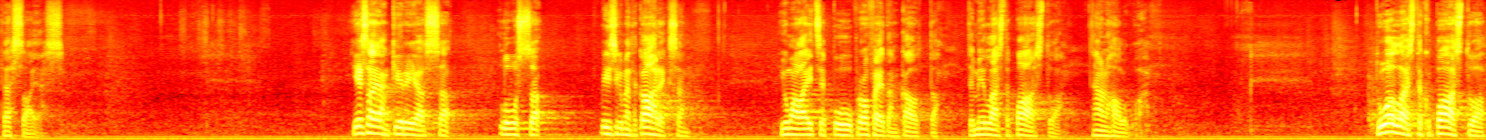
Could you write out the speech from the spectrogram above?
tässä ajassa. Jesajan kirjassa luvussa 58 Jumala itse puhuu profeetan kautta, että millaista paastoa hän haluaa. Tuollaista kuin paastoa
